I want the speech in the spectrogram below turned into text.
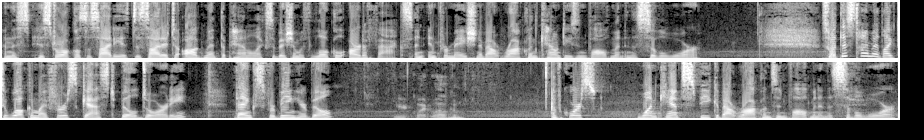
And the Historical Society has decided to augment the panel exhibition with local artifacts and information about Rockland County's involvement in the Civil War. So at this time, I'd like to welcome my first guest, Bill Doherty. Thanks for being here, Bill. You're quite welcome. Of course, one can't speak about Rockland's involvement in the Civil War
